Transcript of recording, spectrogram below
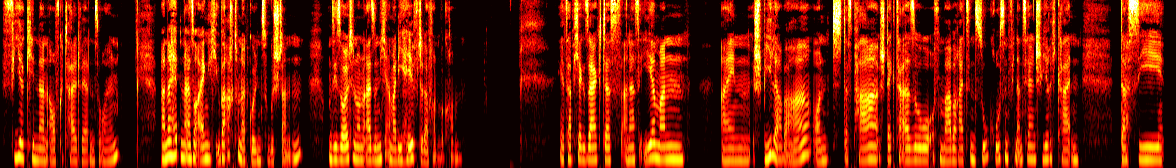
vier Kindern aufgeteilt werden sollen. Anna hätten also eigentlich über 800 Gulden zugestanden und sie sollte nun also nicht einmal die Hälfte davon bekommen. Jetzt habe ich ja gesagt, dass Annas Ehemann ein Spieler war und das Paar steckte also offenbar bereits in so großen finanziellen Schwierigkeiten, dass sie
